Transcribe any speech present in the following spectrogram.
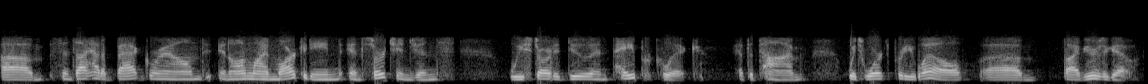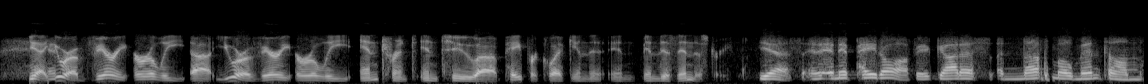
Um, since I had a background in online marketing and search engines, we started doing pay per click at the time, which worked pretty well um, five years ago. Yeah, you were a very early uh, you were a very early entrant into uh, pay per click in the in in this industry. Yes, and, and it paid off. It got us enough momentum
